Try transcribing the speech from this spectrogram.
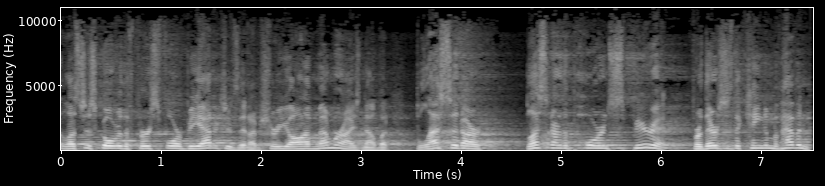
let's just go over the first four Beatitudes that I'm sure you all have memorized now, but blessed are. Blessed are the poor in spirit, for theirs is the kingdom of heaven.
